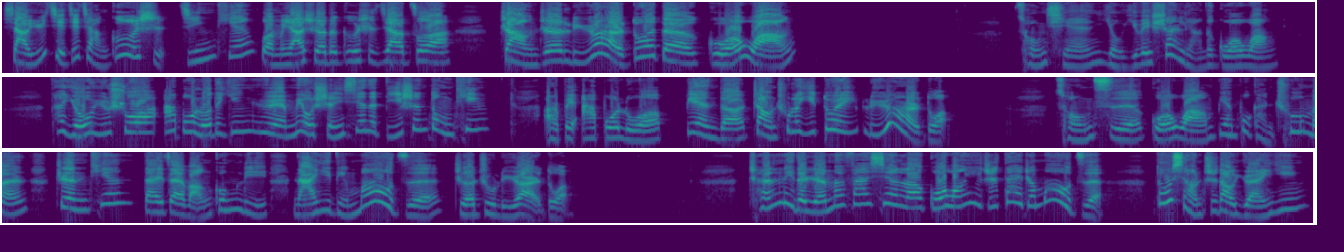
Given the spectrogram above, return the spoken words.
小鱼姐姐讲故事。今天我们要说的故事叫做《长着驴耳朵的国王》。从前有一位善良的国王，他由于说阿波罗的音乐没有神仙的笛声动听，而被阿波罗变得长出了一对驴耳朵。从此，国王便不敢出门，整天待在王宫里，拿一顶帽子遮住驴耳朵。城里的人们发现了国王一直戴着帽子，都想知道原因。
